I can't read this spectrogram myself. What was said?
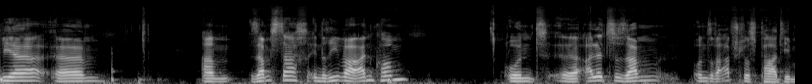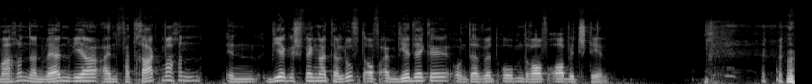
wir ähm, am Samstag in Riva ankommen, und äh, alle zusammen unsere Abschlussparty machen, dann werden wir einen Vertrag machen in biergeschwängerter Luft auf einem Bierdeckel und da wird oben drauf Orbit stehen.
